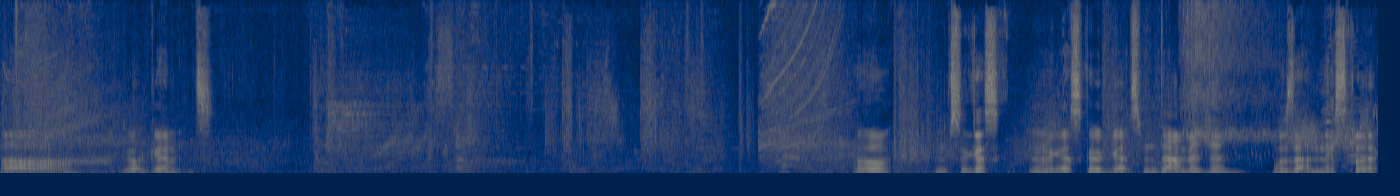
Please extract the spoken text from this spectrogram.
Ah, oh, got gimped. Oh, so I guess I'm gonna guess go get some damage in. Was that a misclick?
